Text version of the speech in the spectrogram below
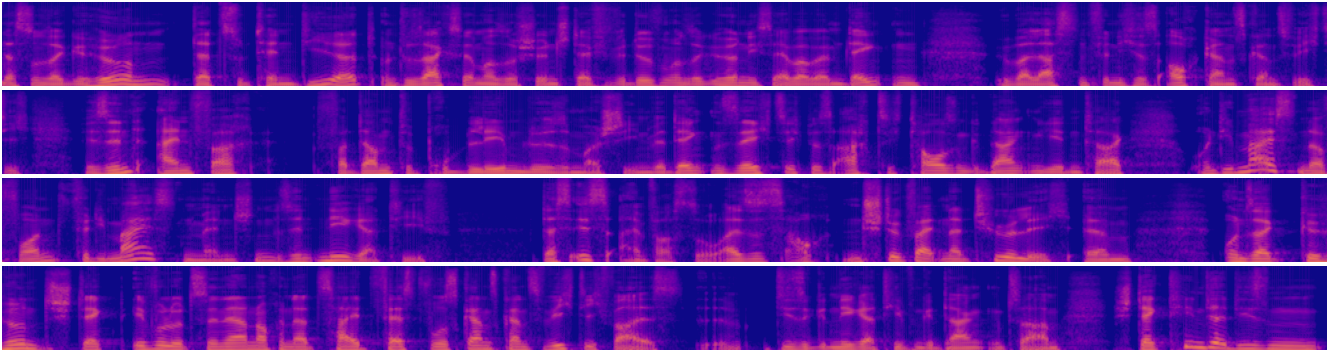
dass unser Gehirn dazu tendiert, und du sagst ja immer so schön, Steffi, wir dürfen unser Gehirn nicht selber beim Denken überlasten, finde ich das auch ganz, ganz wichtig. Wir sind einfach verdammte Problemlösemaschinen. Wir denken 60.000 bis 80.000 Gedanken jeden Tag und die meisten davon, für die meisten Menschen, sind negativ. Das ist einfach so. Also es ist auch ein Stück weit natürlich. Ähm, unser Gehirn steckt evolutionär noch in der Zeit fest, wo es ganz, ganz wichtig war, es, äh, diese negativen Gedanken zu haben. Steckt hinter diesem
